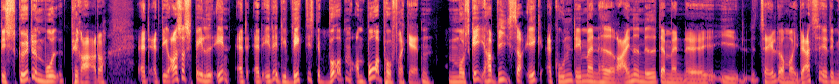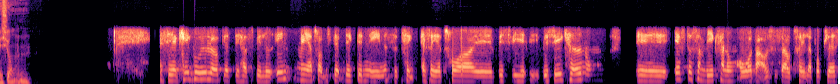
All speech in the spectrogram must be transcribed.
beskytte mod pirater? At, at det også har spillet ind, at, at et af de vigtigste våben ombord på fregatten, måske har vist sig ikke at kunne det, man havde regnet med, da man øh, i, talte om at iværksætte missionen? Altså, jeg kan ikke udelukke, at det har spillet ind, men jeg tror bestemt ikke, det er den eneste ting. Altså, jeg tror, øh, hvis, vi, hvis vi ikke havde nogen øh, eftersom vi ikke har nogen overdragelsesaftaler på plads,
